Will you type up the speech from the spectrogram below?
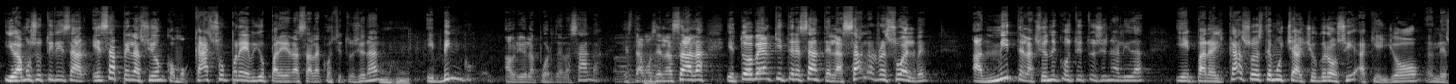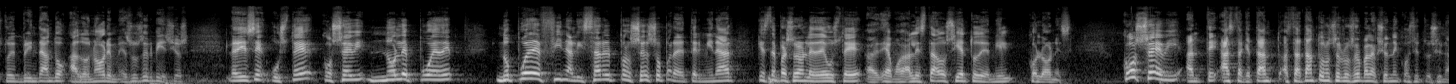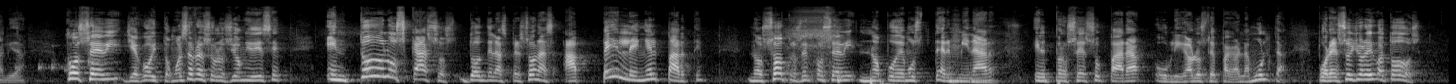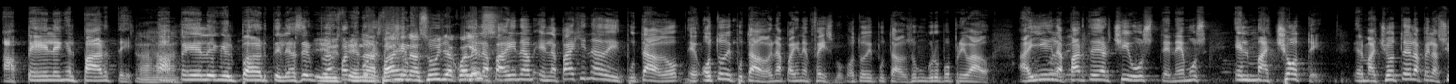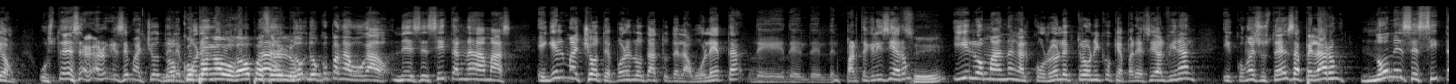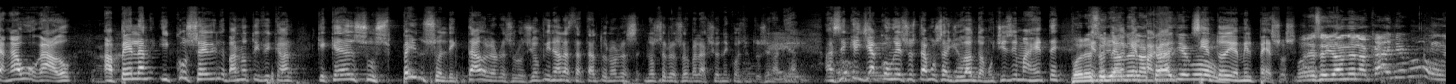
y vamos a utilizar esa apelación como caso previo para ir a la sala constitucional. Y bingo, abrió la puerta de la sala. Estamos en la sala y entonces vean qué interesante, la sala resuelve, admite la acción de inconstitucionalidad y para el caso de este muchacho Grossi, a quien yo le estoy brindando ad honorem esos servicios, le dice, usted, Cosevi, no le puede no puede finalizar el proceso para determinar que esta persona le dé a usted, digamos, al Estado 110 mil colones. Cosevi, ante, hasta, que tanto, hasta tanto no se resuelva la acción de inconstitucionalidad, Cosevi llegó y tomó esa resolución y dice, en todos los casos donde las personas apelen el parte, nosotros en Cosevi no podemos terminar el proceso para obligarlo a pagar la multa. Por eso yo le digo a todos, apelen el parte, Ajá. apelen el parte, le hacen Y plan parte en la página suya, ¿cuál Y en la es? página, en la página de diputado, eh, otro diputado, en la página en Facebook, otro diputado, es un grupo privado. Ahí en la parte de archivos tenemos el machote, el machote de la apelación. Ustedes agarran ese machote. No le ocupan abogado para Nada, hacerlo. No, no ocupan abogado. Necesitan nada más. En el machote ponen los datos de la boleta de- de- de- del parte que le hicieron Sí. y lo mandan al correo electrónico que aparece al final. Y con eso ustedes apelaron, no necesitan abogado, apelan y COSEBI les va a notificar que queda en suspenso el dictado de la resolución final hasta tanto no, res- no se resuelva la acción de inconstitucionalidad. Así que ya con eso estamos ayudando a muchísima gente Por eso que yo no ando tenga en que la pagar calle, güey. 110 mil pesos. Por eso yo ando en la calle.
